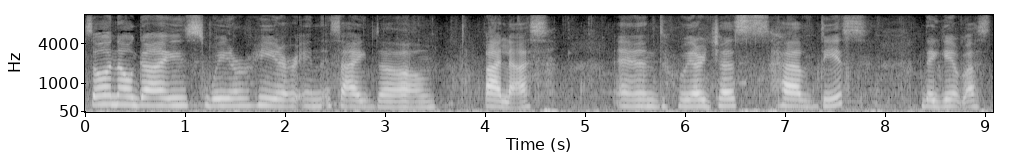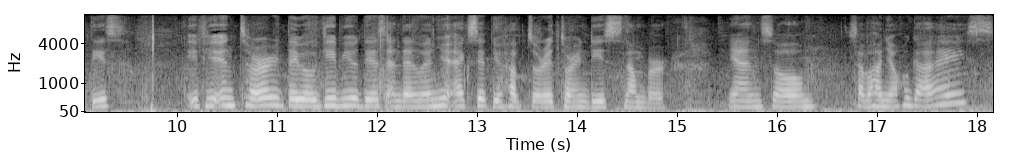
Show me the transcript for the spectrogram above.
So now guys, we're here inside the palace and we are just have this. They give us this. If you enter, they will give you this and then when you exit, you have to return this number. Yan, so samahan niyo ako guys.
